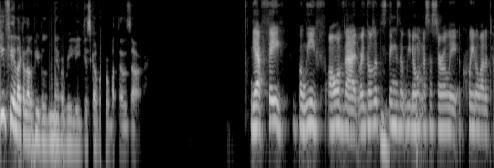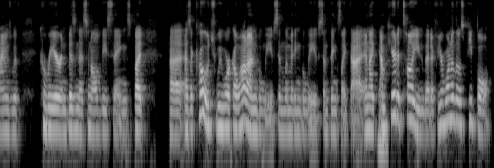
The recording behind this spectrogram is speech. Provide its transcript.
do feel like a lot of people never really discover what those are. Yeah, faith, belief, all of that, right? Those are the Mm, things that we don't necessarily equate a lot of times with career and business and all of these things. But uh, as a coach, we work a lot on beliefs and limiting beliefs and things like that. And I, I'm mm, here to tell you that if you're one of those people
